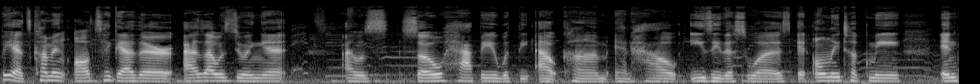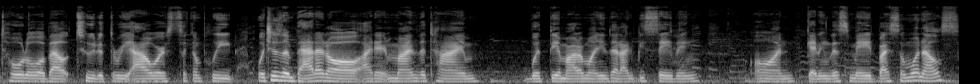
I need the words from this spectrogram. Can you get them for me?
But yeah, it's coming all together. As I was doing it, I was so happy with the outcome and how easy this was. It only took me in total about two to three hours to complete, which isn't bad at all. I didn't mind the time with the amount of money that I'd be saving on getting this made by someone else.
